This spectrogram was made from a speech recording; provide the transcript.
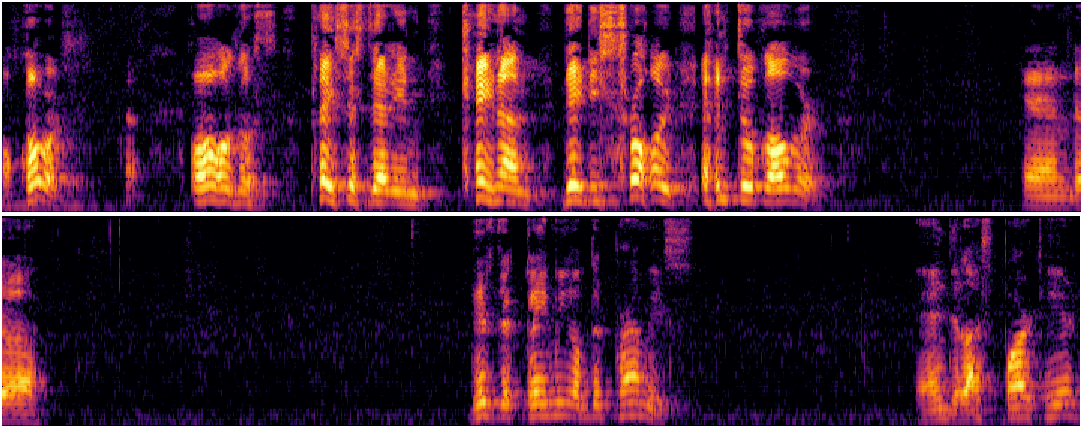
Of course, all those places there in Canaan, they destroyed and took over. And uh, there's the claiming of the promise. And the last part here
